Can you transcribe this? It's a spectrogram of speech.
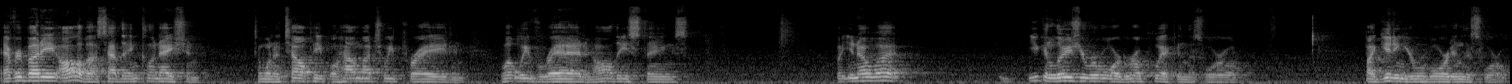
Everybody, all of us, have the inclination to want to tell people how much we prayed and what we've read and all these things. But you know what? you can lose your reward real quick in this world by getting your reward in this world.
